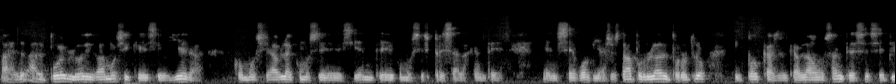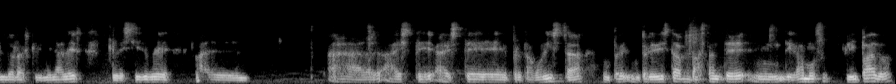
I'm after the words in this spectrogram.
al, pueblo, digamos, y que se oyera cómo se habla, cómo se siente, cómo se expresa la gente en Segovia. Eso estaba por un lado y por otro el podcast del que hablábamos antes, ese Píldoras Criminales que le sirve a, este, a este protagonista, un, periodista bastante, digamos, flipado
